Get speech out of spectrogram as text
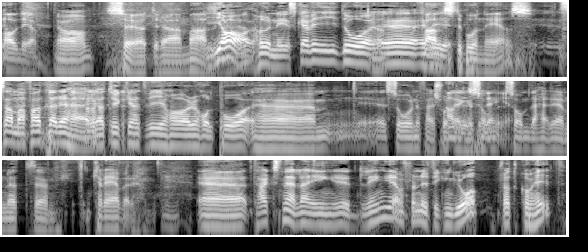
av det. Ja. Södra Malmö, ja, hörni, ska vi då eh, vi- Falsterbonäs. Sammanfatta det här? Jag tycker att vi har hållit på eh, så ungefär så Alldeles länge som, länge. som det här ämnet eh, kräver. Eh, tack snälla Ingrid Lindgren från Nyfiken Grå för att du kom hit.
